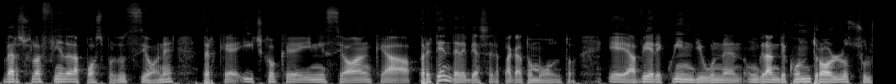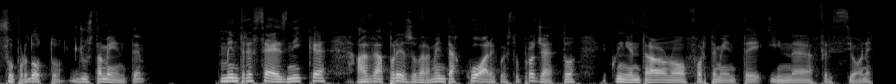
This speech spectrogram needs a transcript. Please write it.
verso la fine della post-produzione, perché Hitchcock iniziò anche a pretendere di essere pagato molto e avere quindi un, un grande controllo sul suo prodotto, giustamente, mentre Sesnick aveva preso veramente a cuore questo progetto e quindi entrarono fortemente in frizione.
